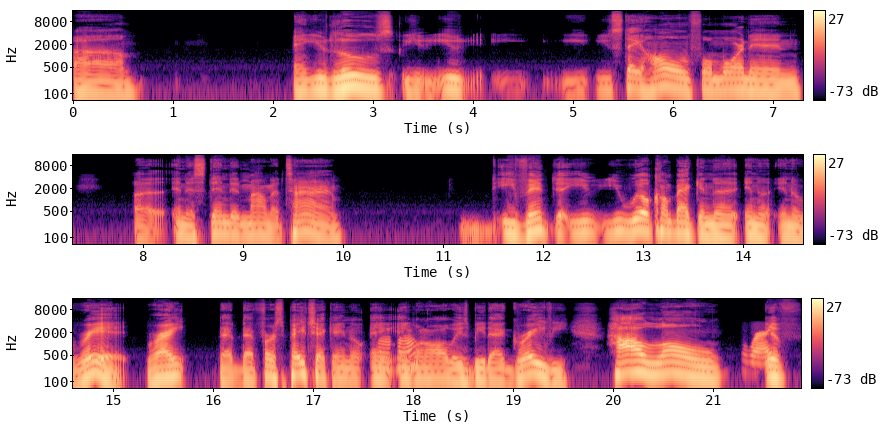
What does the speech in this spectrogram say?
um, and you lose you you you, you stay home for more than uh, an extended amount of time. Event you you will come back in the in a in a red, right? That that first paycheck ain't no ain't, ain't Mhm. gonna always be that gravy. How long Right. if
